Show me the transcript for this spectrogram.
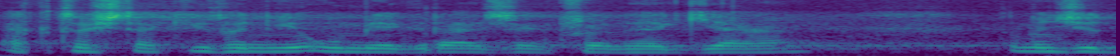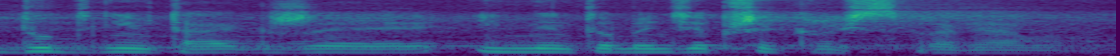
A ktoś taki, kto nie umie grać, jak przykład jak ja, to będzie dudnił tak, że innym to będzie przykrość sprawiało.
